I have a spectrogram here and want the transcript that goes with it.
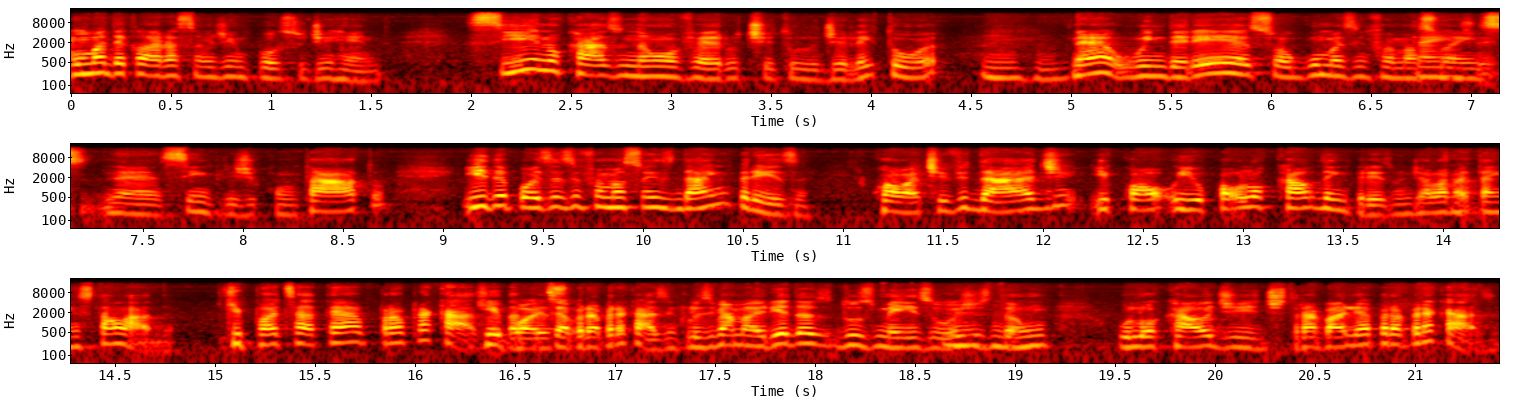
uma declaração de imposto de renda. Se, no caso, não houver o título de eleitor, uhum. né, o endereço, algumas informações né, simples de contato e depois as informações da empresa. Qual atividade e qual, e qual local da empresa, onde ela tá. vai estar instalada. Que pode ser até a própria casa. Que pode pessoa. ser a própria casa. Inclusive, a maioria das, dos MEIs hoje uhum. estão, o local de, de trabalho é a própria casa.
